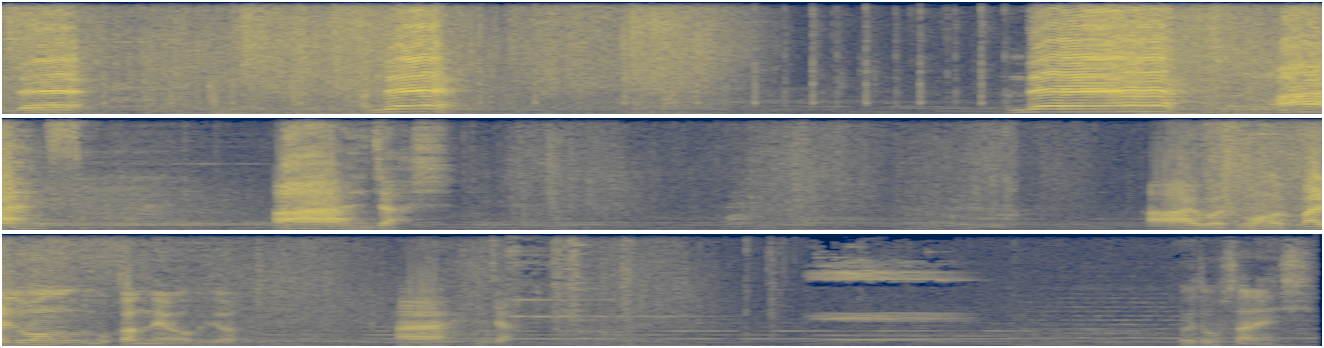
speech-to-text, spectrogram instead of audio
안 돼. 안 돼. 안 돼. 아, 아, 진짜. 아, 이거 도망, 빨리 도망 못 갔네요. 그죠? 아, 진짜. 여기도 못 사네, 씨.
